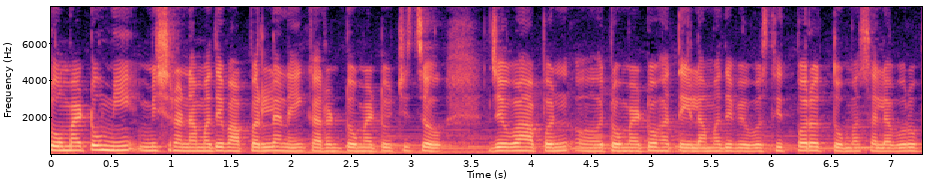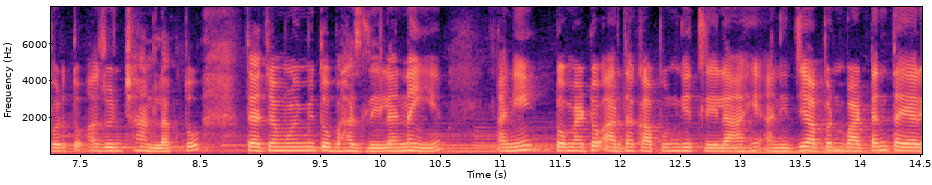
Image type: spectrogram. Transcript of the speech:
टोमॅटो मी मिश्रणामध्ये वापरला नाही कारण टोमॅटोची चव जेव्हा आपण टोमॅटो हा तेलामध्ये व्यवस्थित परततो मसाल्याबरोबर तो अजून छान लागतो. त्याच्यामुळे मी तो भाजलेला नाही आहे आणि टोमॅटो अर्धा कापून घेतलेला आहे आणि जे आपण वाटण तयार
